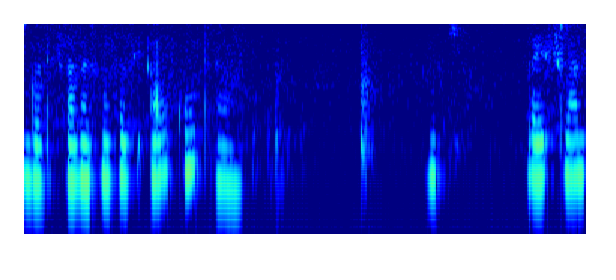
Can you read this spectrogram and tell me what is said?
Agora desse lado nós vamos fazer ao contrário. Aqui, para esse lado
